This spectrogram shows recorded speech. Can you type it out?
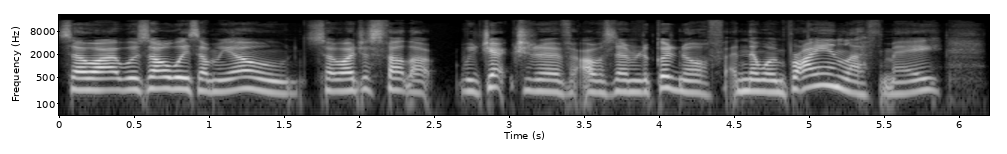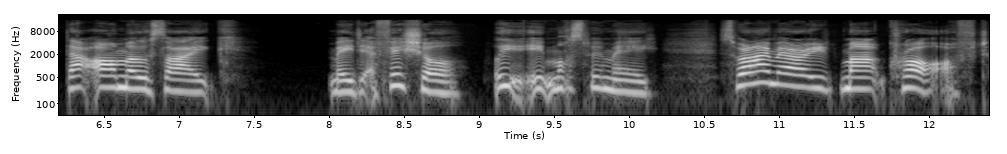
So I was always on my own. So I just felt that rejection of I was never good enough. And then when Brian left me, that almost like made it official. It must be me. So when I married Mark Croft,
